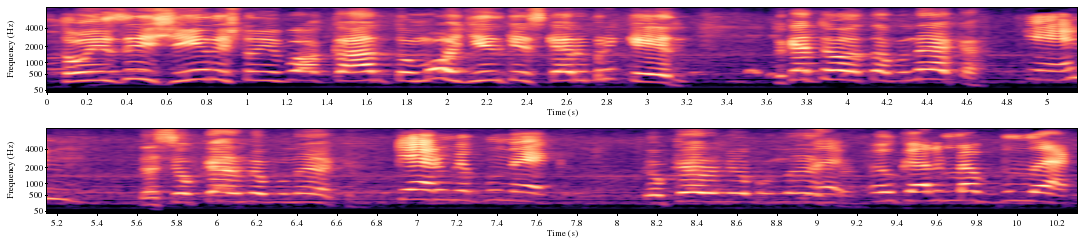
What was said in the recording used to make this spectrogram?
estão exigindo, estão invocados, estão mordidos que eles querem o brinquedo. Tu quer tua, tua boneca? Quero. Disse, eu quero minha boneca. Quero minha boneca. Eu quero minha boneca. Eu quero minha boneca.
